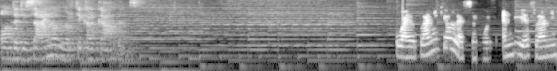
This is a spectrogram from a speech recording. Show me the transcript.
on the design of vertical gardens. While planning your lesson with NBS learning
